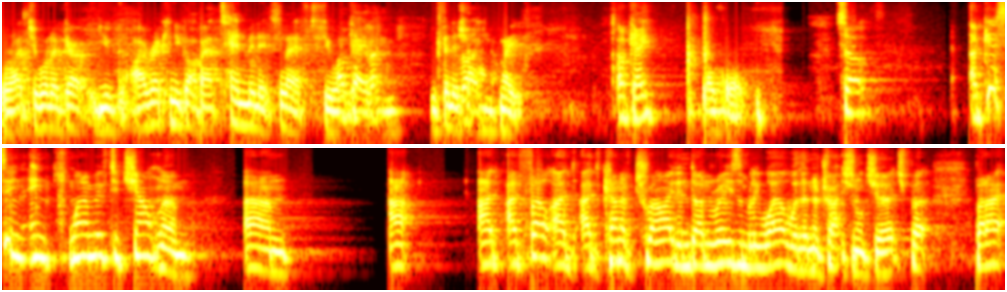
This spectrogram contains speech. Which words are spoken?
Right, do you want to go? You, I reckon you've got about 10 minutes left if you want Okay, to let- and finish right. up. Wait, Okay. go for it. So, I guess in, in when I moved to Cheltenham, um, I, I I felt I'd, I'd kind of tried and done reasonably well with an attractional church, but but I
